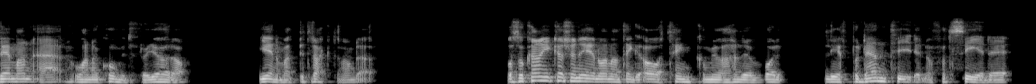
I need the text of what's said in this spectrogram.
vem han är och vad han har kommit för att göra genom att betrakta honom där. Och så kan ju kanske en och annan tänka, ah, tänk om jag hade varit, levt på den tiden och fått se det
